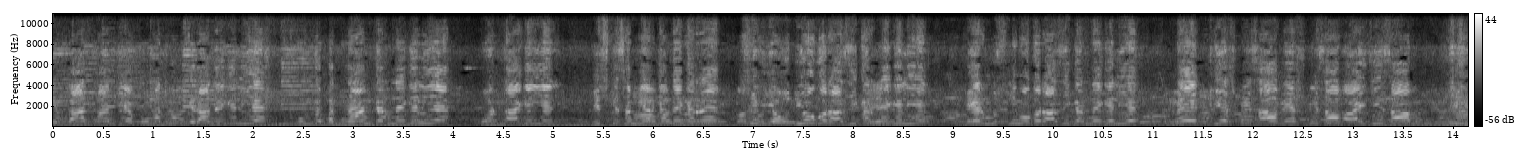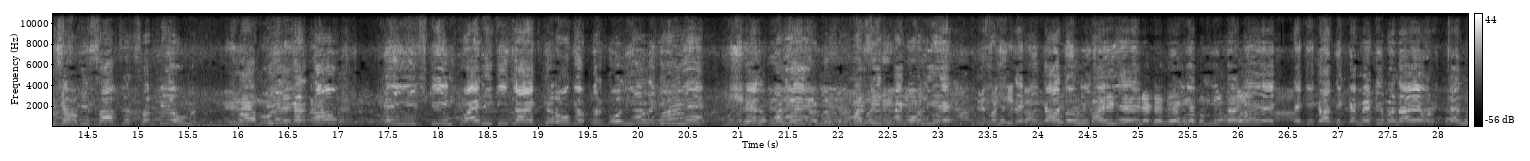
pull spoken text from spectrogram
इमरान खान की हुकूमत को गिराने के लिए उनको बदनाम करने के लिए और ताकि ये इस किस्म की हरकतें कर रहे हैं। सिर्फ़ यहूदियों को राज़ी करने के लिए गैर मुस्लिमों को राज़ी करने के लिए। मैं डीएसपी साहब एसपी साहब आईजी साहब चीफ जस्टिस साहब। से जो अपील करता हूँ कि इसकी इंक्वायरी की जाए घरों के ऊपर गोलियाँ लगी हुई हैं शेल पड़े मस्जिद में गोली है इसकी तहकीकात होनी चाहिए। एक तहकीकाती कमेटी बनाए और चंद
